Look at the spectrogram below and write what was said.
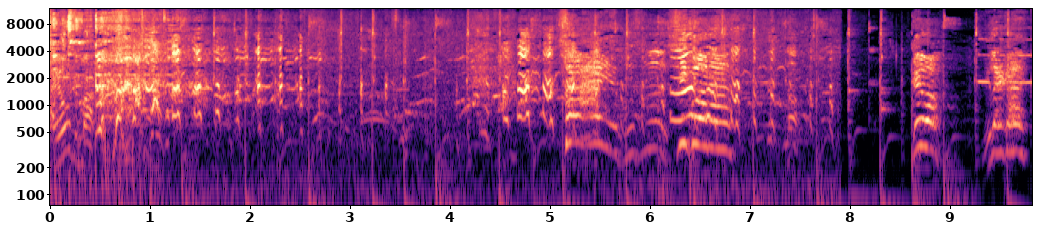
哎呦我的妈！啥也不是，西瓜呢？给我，你来开。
